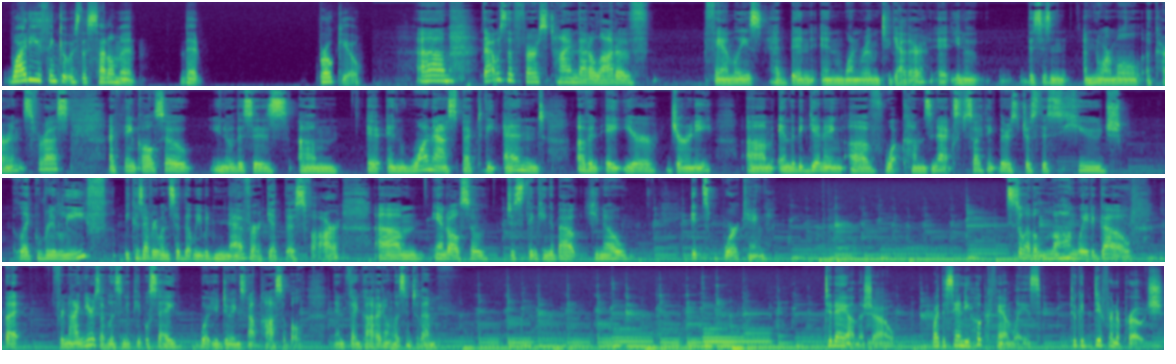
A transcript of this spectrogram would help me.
Why do you think it was the settlement that broke you? Um, that was the first time that a lot of families had been in one room together. It, you know, this isn't a normal occurrence for us. I think also, you know, this is um, in one aspect the end of an eight year journey um, and the beginning of what comes next. So I think there's just this huge like relief because everyone said that we would never get this far. Um, and also just thinking about, you know, it's working. Still have a long way to go, But for nine years, I've listened to people say, what you're doing is not possible. And thank God I don't listen to them. Today on the show, why the Sandy Hook families took a different approach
